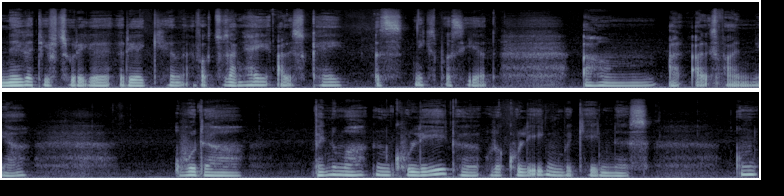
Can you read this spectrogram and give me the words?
negativ zu re reagieren, einfach zu sagen, hey, alles okay, es ist nichts passiert, ähm, alles fein, ja. Oder wenn du mal einem Kollege oder Kollegen begegnest und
